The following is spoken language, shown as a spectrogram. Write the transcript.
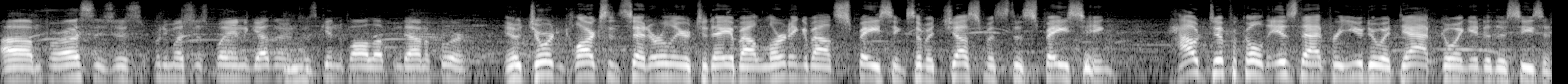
um, for us, it's just pretty much just playing together and just getting the ball up and down the court. You know, Jordan Clarkson said earlier today about learning about spacing, some adjustments to spacing. How difficult is that for you to adapt going into the season?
